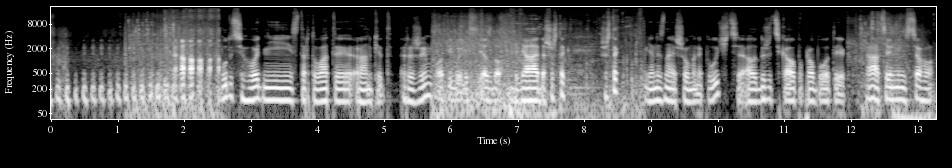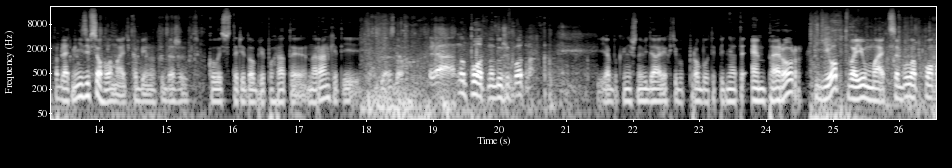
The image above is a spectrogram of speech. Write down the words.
Буду сьогодні стартувати ранкет режим. От і виліз, я здох. Бля, да що ж так. Що ж так? Я не знаю, що в мене вийде, але дуже цікаво попробувати як. А, це він мені з цього. Та блядь, мені зі всього ламають кабіну. Тут навіть колись в старі добрі пограти на ранкет і я здох. Бля, ну потно, дуже потно. Я би, звісно, в ідеалі хотів би пробувати підняти Емперор. Йоп твою мать, це була пом.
